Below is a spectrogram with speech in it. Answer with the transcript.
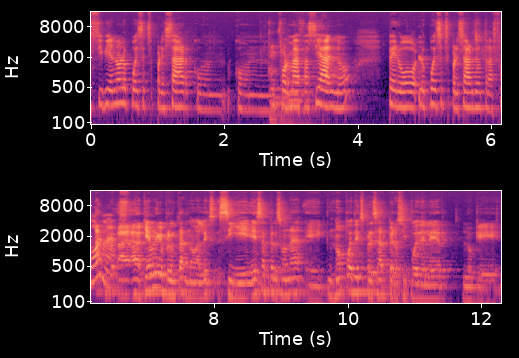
si bien no lo puedes expresar con, forma facial, ¿no? pero lo puedes expresar de otras formas. Aquí habría que preguntar, ¿no, Alex? Si esa persona eh, no puede expresar, pero sí puede leer lo que...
